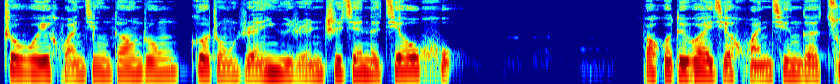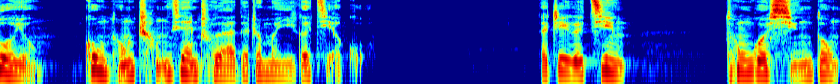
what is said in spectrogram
周围环境当中各种人与人之间的交互，包括对外界环境的作用共同呈现出来的这么一个结果。那这个静，通过行动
